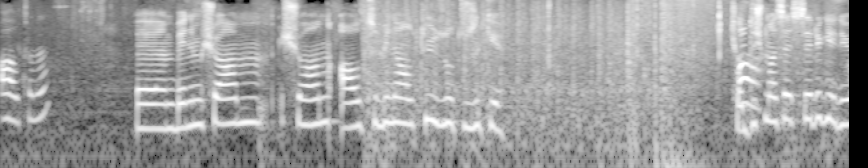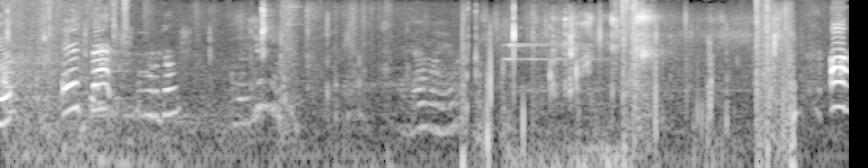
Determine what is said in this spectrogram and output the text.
Altını. Ee, benim şu an şu an 6632. Çatışma sesleri geliyor. Evet ben vurdum. Ah!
